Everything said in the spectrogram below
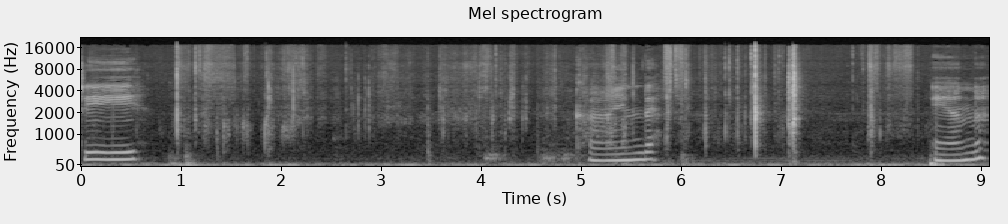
D kind N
